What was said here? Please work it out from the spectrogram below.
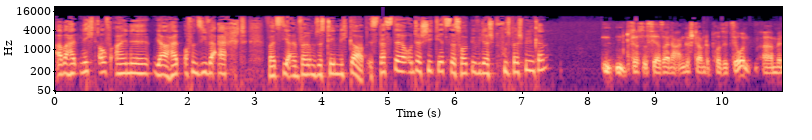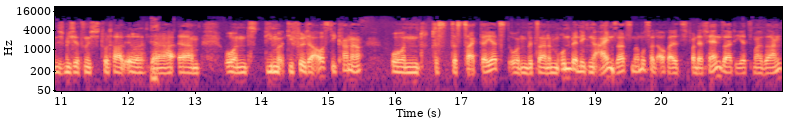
aber halt nicht auf eine ja, halboffensive Acht, weil es die einfach im System nicht gab. Ist das der Unterschied jetzt, dass Holtby wieder Fußball spielen kann? Das ist ja seine angestammte Position, ähm, wenn ich mich jetzt nicht total irre. Ja. Äh, ähm, und die, die füllt er aus, die kann er. Und das, das zeigt er jetzt. Und mit seinem unbändigen Einsatz, man muss halt auch als von der Fanseite jetzt mal sagen,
